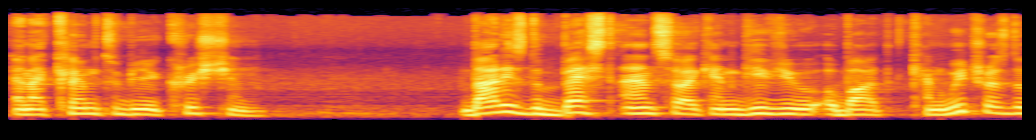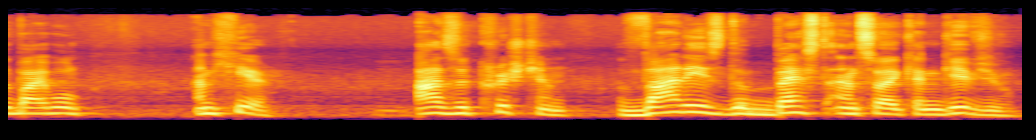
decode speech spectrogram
and I claim to be a Christian. That is the best answer I can give you about can we trust the Bible? I'm here as a Christian. That is the best answer I can give you.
